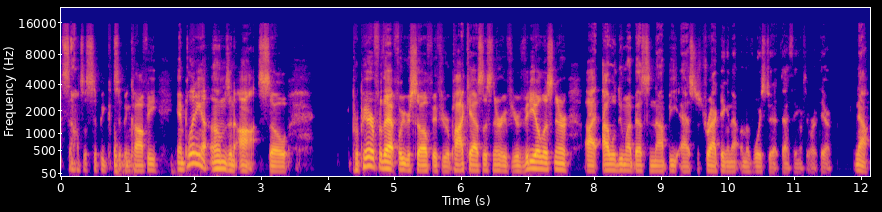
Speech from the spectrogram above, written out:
sounds of sipping, sipping coffee, and plenty of ums and ahs. So prepare for that for yourself. If you're a podcast listener, if you're a video listener, I, I will do my best to not be as distracting and not let my voice do that, that thing right there. Now,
